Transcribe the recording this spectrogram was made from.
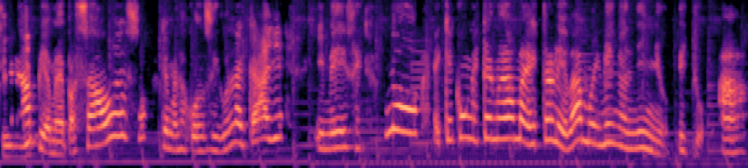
terapia. Me ha pasado eso, que me los consigo en la calle y me dicen, no, es que con esta nueva maestra le va muy bien al niño. Y tú, ah.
